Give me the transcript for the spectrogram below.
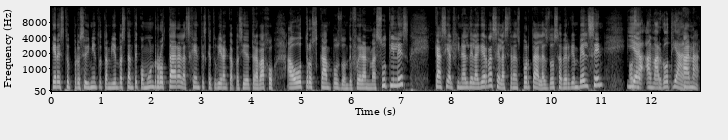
que era este procedimiento también bastante común, rotar a las gentes que tuvieran capacidad de trabajo a otros campos donde fueran más útiles casi al final de la guerra, se las transporta a las dos a Bergen-Belsen. Y o sea, a Margot y a Ana.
